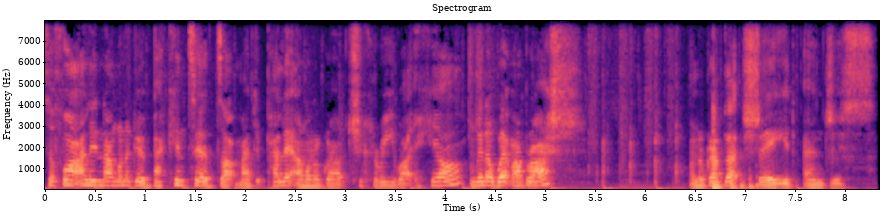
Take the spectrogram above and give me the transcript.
So for eyeliner, I'm going to go back into a dark magic palette. I'm going to grab Chicory right here. I'm going to wet my brush I'm gonna grab that shade and just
